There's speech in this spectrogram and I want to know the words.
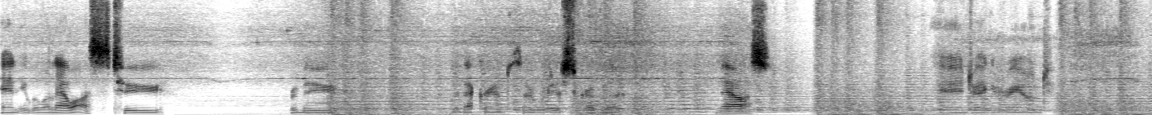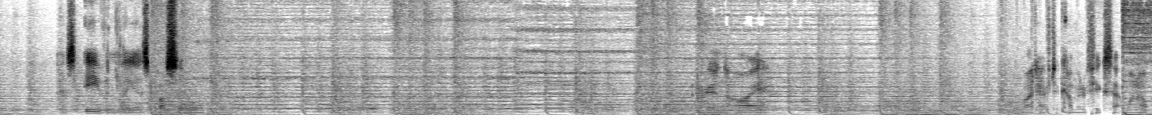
And it will allow us to remove background. So we'll just grab the mouse and drag it around as evenly as possible. Around the eye. Might have to come and fix that one up.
